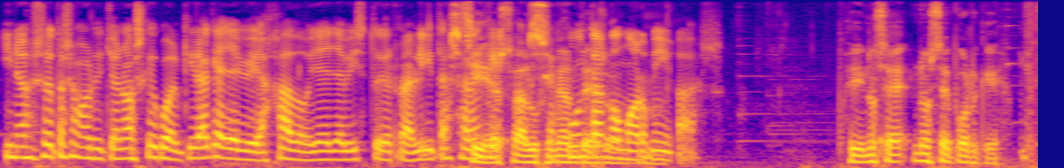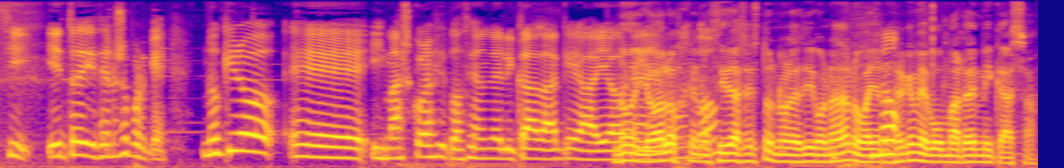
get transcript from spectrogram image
Y nosotros hemos dicho, no, es que cualquiera que haya viajado y haya visto israelitas sabe Sí, que se juntan eso. como Mm. hormigas. Sí, no sé, no sé por qué. Sí, y entonces dice, no sé por qué. No quiero, eh, y más con la situación delicada que hay ahora. No, en yo el a los mundo, genocidas esto no les digo nada, no vayan No. a ser que me bombardeen mi casa.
